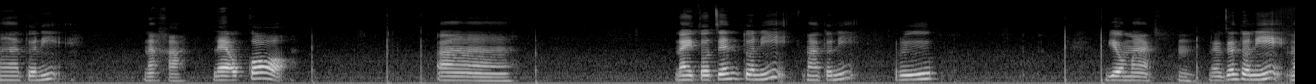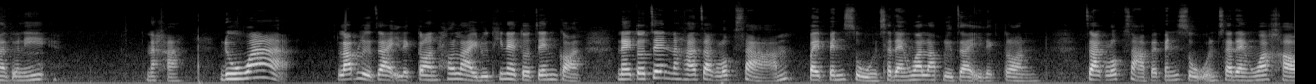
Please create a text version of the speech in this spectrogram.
มาตัวนี้ นะคะ แล้วก็ไนโตรเจนตัวนี้มาตัวนี้หรือเบียวมากไนโตรเจนตัวนี้มาตัวนี้นะคะ ดูว่ารับหรือจ่ายอิเล็กตรอนเท่าไหร่ดูที่ไนโตรเจนก่อนไนโตรเจนนะคะ จากลบสามไปเป็นศูนย์แสดงว่ารับหรือจ่ายอิเล็กตรอน จากลบสามไปเป็นศูนย์แสดงว่าเขา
